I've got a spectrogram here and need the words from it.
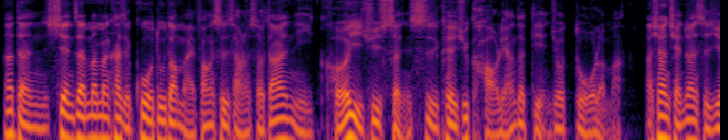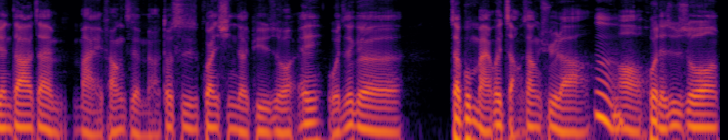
那等现在慢慢开始过渡到买方市场的时候，当然你可以去审视、可以去考量的点就多了嘛。啊，像前段时间大家在买房子有没有都是关心的，比如说，哎，我这个再不买会涨上去啦，嗯，哦，或者是说。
